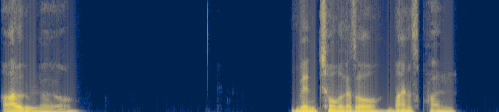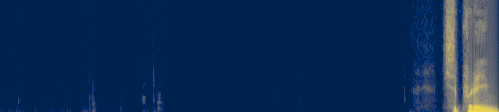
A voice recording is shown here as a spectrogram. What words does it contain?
R을 눌러요. 맨 처음에 가서 마이너스 8 10프레임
